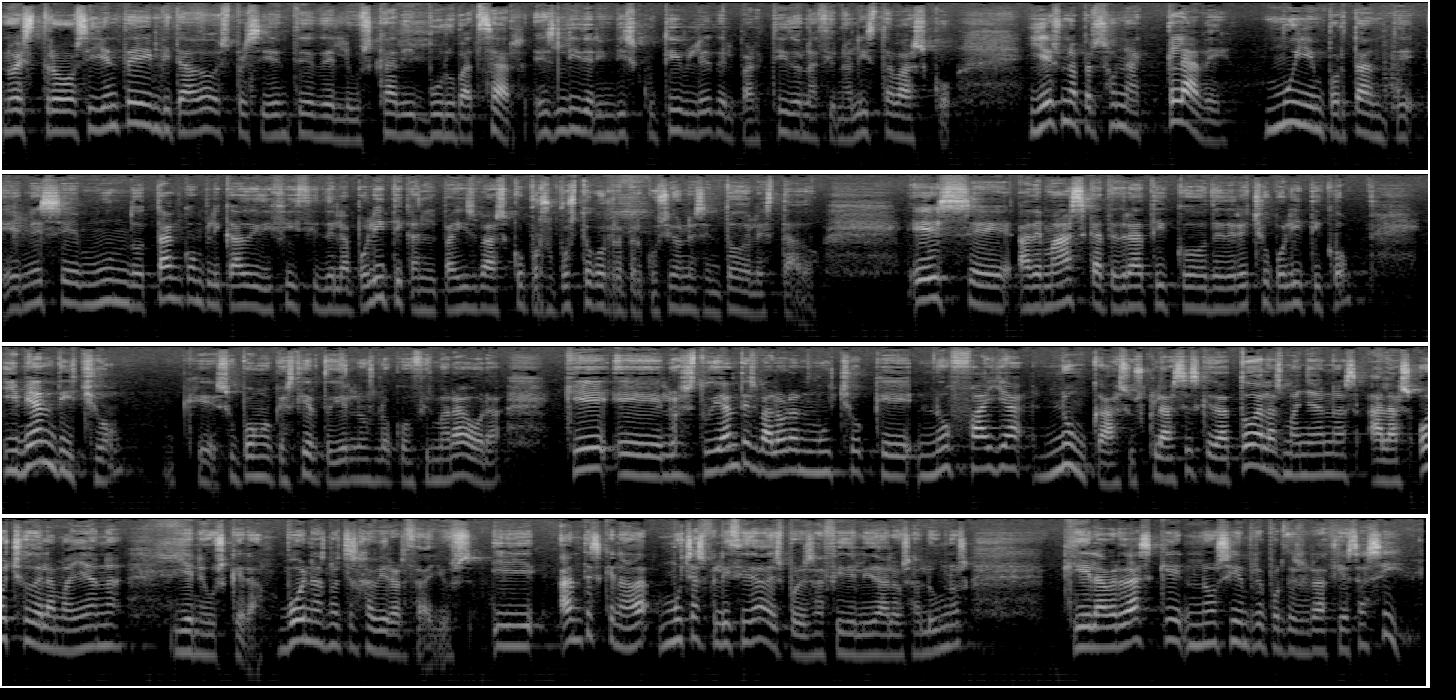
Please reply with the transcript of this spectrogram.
Nuestro siguiente invitado es presidente del Euskadi Buru Batzar, es líder indiscutible del Partido Nacionalista Vasco. Y es una persona clave, muy importante en ese mundo tan complicado y difícil de la política en el País Vasco, por supuesto con repercusiones en todo el Estado. Es eh, además catedrático de Derecho Político. Y me han dicho que supongo que es cierto y él nos lo confirmará ahora, que eh, los estudiantes valoran mucho que no falla nunca a sus clases, que da todas las mañanas a las 8 de la mañana y en euskera. Buenas noches, Javier Arzayus. Y antes que nada, muchas felicidades por esa fidelidad a los alumnos, que la verdad es que no siempre, por desgracia, es así.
